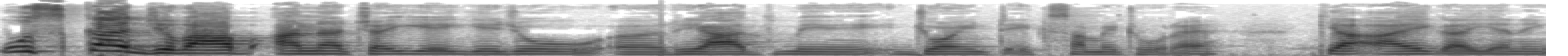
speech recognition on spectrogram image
उसका जवाब आना चाहिए ये जो रियाद में जॉइंट एक समिट हो रहा है। क्या आएगा या नहीं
